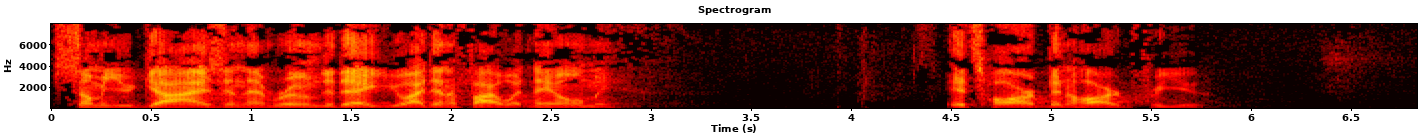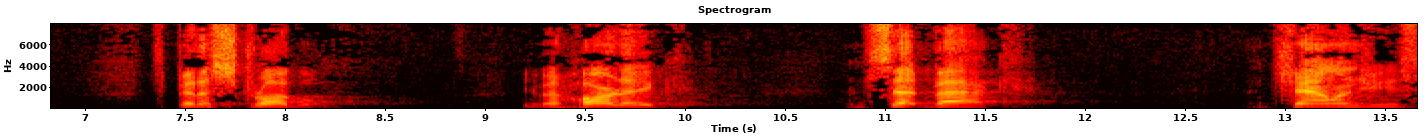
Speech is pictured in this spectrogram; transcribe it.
Some of you guys in that room today, you identify with Naomi. It's hard, been hard for you. It's been a struggle. You've had heartache and setback and challenges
